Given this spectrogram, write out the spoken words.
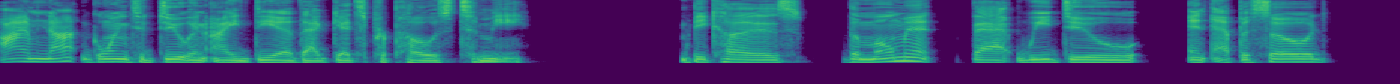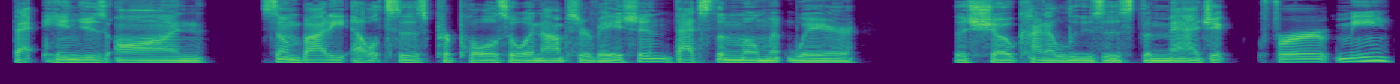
I'm not going to do an idea that gets proposed to me because the moment that we do an episode that hinges on somebody else's proposal and observation, that's the moment where the show kind of loses the magic for me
